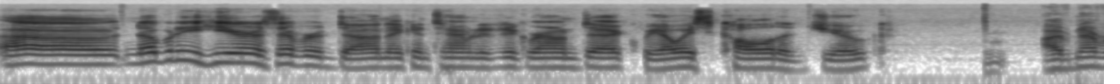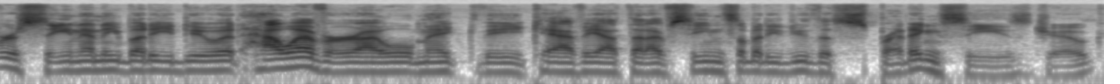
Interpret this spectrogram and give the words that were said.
Uh, nobody here has ever done a contaminated ground deck. We always call it a joke. I've never seen anybody do it. However, I will make the caveat that I've seen somebody do the spreading seas joke.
